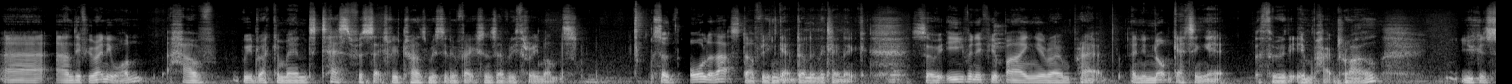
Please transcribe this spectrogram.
Uh, and if you're anyone, have we'd recommend tests for sexually transmitted infections every three months. So all of that stuff you can get done in the clinic. So even if you're buying your own prep and you're not getting it through the impact trial, you could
